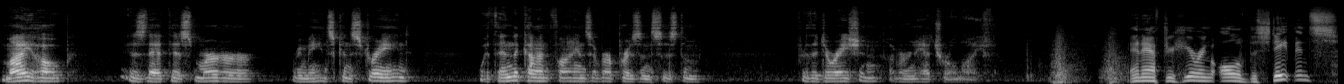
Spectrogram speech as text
My hope is that this murderer remains constrained within the confines of our prison system for the duration of her natural life. And after hearing all of the statements,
